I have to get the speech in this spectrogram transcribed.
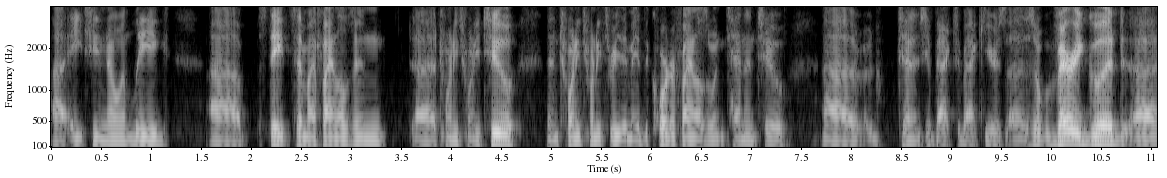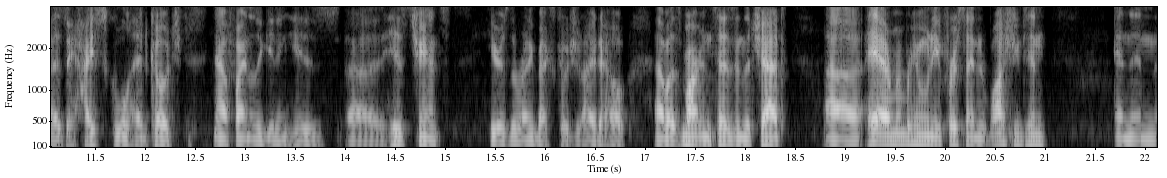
uh, 18 0 in league, uh, state semifinals in uh, 2022. Then in 2023, they made the quarterfinals, went 10 and 2, uh, 10 and 2 back to back years. So very good as a high school head coach. Now finally getting his his chance here as the running backs coach at Idaho. as Martin says in the chat, hey, I remember him when he first signed at Washington and then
